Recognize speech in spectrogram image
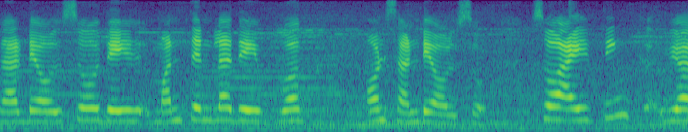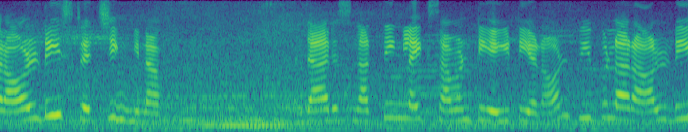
Saturday also they month எண்டில் they work on Sunday also so I think we are already stretching enough there is nothing like seventy eighty and all people are already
